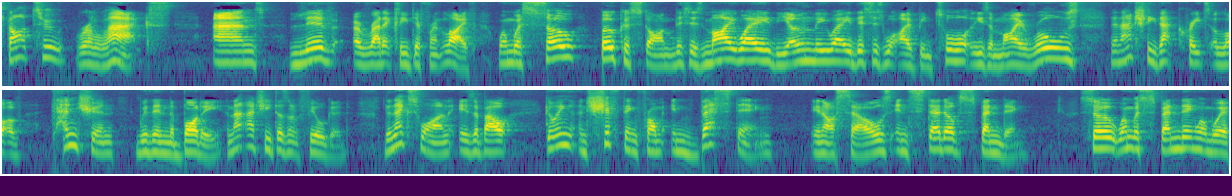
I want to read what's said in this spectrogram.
start to relax and live a radically different life. When we're so focused on this is my way, the only way, this is what I've been taught, these are my rules, then actually that creates a lot of tension within the body, and that actually doesn't feel good. The next one is about going and shifting from investing in ourselves instead of spending. So when we're spending, when we're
